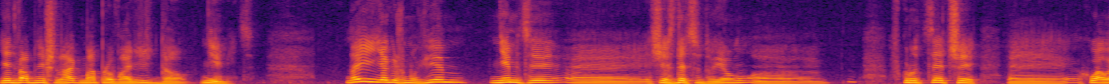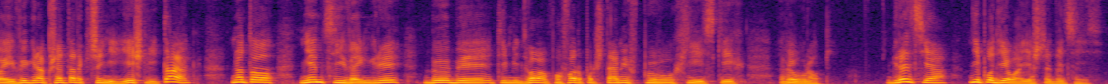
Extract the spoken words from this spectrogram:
jedwabny szlak ma prowadzić do Niemiec. No i jak już mówiłem, Niemcy się zdecydują wkrótce, czy Huawei wygra przetarg, czy nie. Jeśli tak, no to Niemcy i Węgry byłyby tymi dwoma forpocztami wpływów chińskich w Europie. Grecja nie podjęła jeszcze decyzji.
